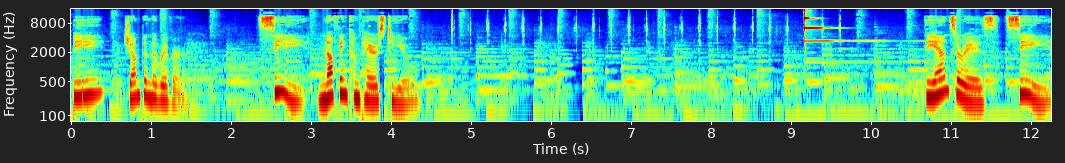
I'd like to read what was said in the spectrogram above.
B. Jump in the River C. Nothing compares to you. The answer is C.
